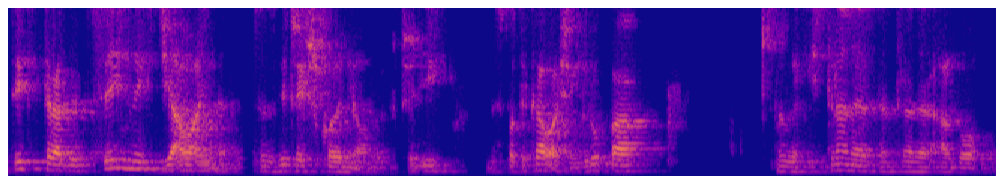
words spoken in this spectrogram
tych tradycyjnych działań zazwyczaj szkoleniowych, czyli spotykała się grupa, był jakiś trener, ten trener albo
